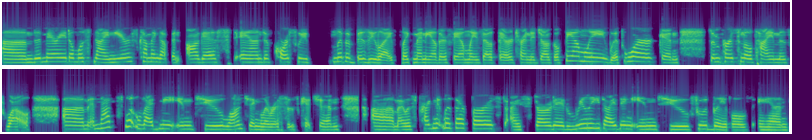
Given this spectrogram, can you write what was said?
Um, been married almost nine years, coming up in August. And of course, we live a busy life like many other families out there trying to juggle family with work and some personal time as well. Um, and that's what led me into launching lorissa's kitchen. Um, i was pregnant with our first. I started really diving into food labels and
